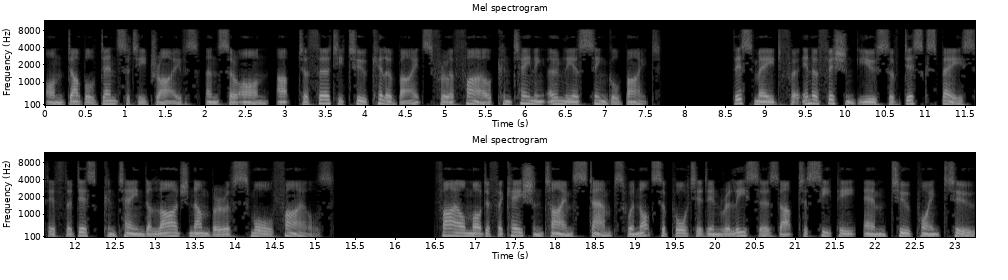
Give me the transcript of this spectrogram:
on double density drives and so on, up to 32 kilobytes for a file containing only a single byte. This made for inefficient use of disk space if the disk contained a large number of small files. File modification time stamps were not supported in releases up to CP, M 2.2,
